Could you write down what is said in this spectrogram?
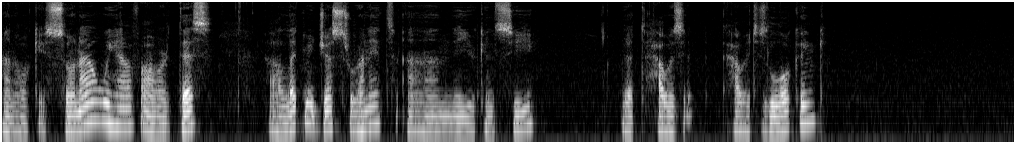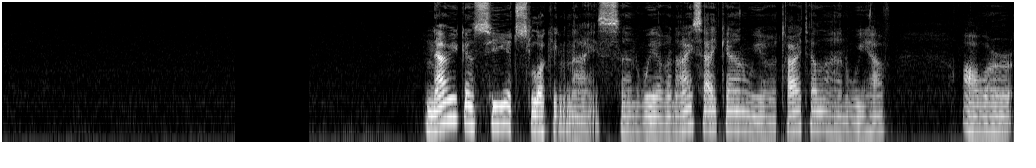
And okay so now we have our test. Uh, let me just run it and you can see that how is it how it is looking now you can see it's looking nice and we have a nice icon we have a title and we have our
